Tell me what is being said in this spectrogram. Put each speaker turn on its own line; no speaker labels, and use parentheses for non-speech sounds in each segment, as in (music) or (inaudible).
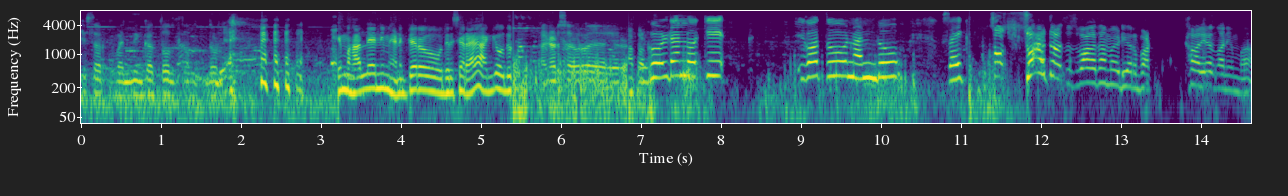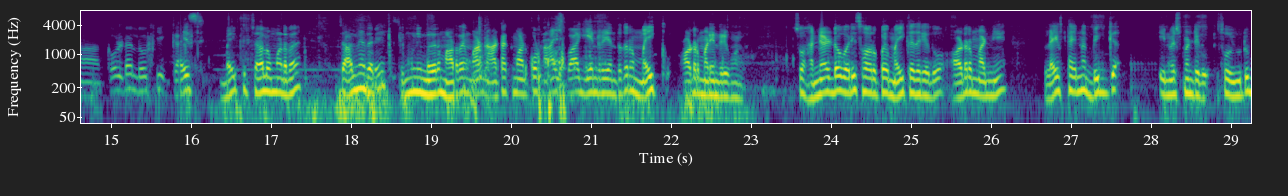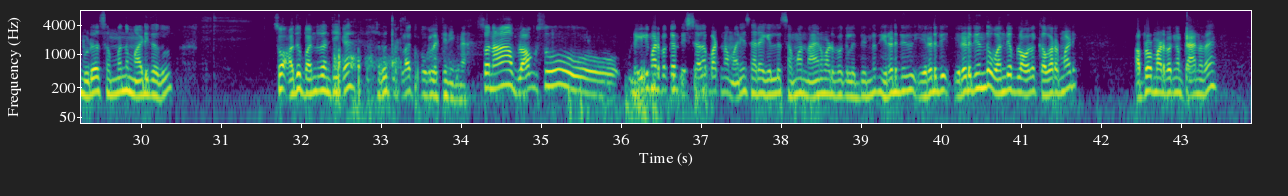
Thank you sir. ಬಂದಿಂಕ ತೋಲ್ ತೋಲ್ ದೊಡ್ಡ
ನಿಮ್ಮ ಹಲ್ಲೆ ನಿಮ್ಮ ಹೆಣ್ತಿಯರು ಉದುರ್ಸ್ಯಾರ? ಹಂಗೆ ಉದುರ್
ಹನ್ನೆರಡು ಸಾವಿರ
ಗೋಲ್ಡನ್ ಲೋಕಿ ಇವತ್ತು ನಂದು ಸೈಕ್
ಸ್ವಾಗತ ಸುಸ್ವಾಗತ ಮಾಡಿಯರ್ ಬಟ್ ನಿಮ್ಮ ಗೋಲ್ಡನ್ ಲೋಕಿ ಗೈಸ್ ಬೈಕ್ ಚಾಲು ಮಾಡ್ದೆ. ಚಾಲನೆ ಅದ ರೀ. ಸುಮ್ಮನೆ ನಿಮ್ಮ ಎದುರು ಮಾಡ್ದಾಗ ಮಾಡಿ ನಾಟಕ ಮಾಡ್ಕೊಂಡು ನಾ ಇವಾಗ ಏನ್ರಿ ಅಂತಂದ್ರೆ ಮೈಕ್ ಆರ್ಡರ್ ಮಾಡೀನಿ ಒಂದು ಸೊ ಹನ್ನೆರಡುವರೆ ಸಾವಿರ ರೂಪಾಯಿ ಮೈಕ್ ಅದ ರೀ ಅದು. ಆರ್ಡರ್ ಮಾಡಿ ಲೈಫ್ ಟೈಮ್ನ ಬಿಗ್ ಇನ್ವೆಸ್ಟ್ಮೆಂಟ್ ಇದು. ಸೊ ಯೂಟ್ಯೂಬ್ ವಿಡಿಯೋ ಸಂಬಂಧ ಮಾಡಿದದು. ಸೊ ಅದು ಬಂದದಂತ ಈಗ ಅದು ತರ್ಲಕ್ಕೆ ಹೋಗ್ಲತ್ತೀನಿ ಈಗ ನಾ. ಸೊ ನಾ ವ್ಲಾಗ್ಸು ಡೈಲಿ ಮಾಡ್ಬೇಕಂತ ಇಷ್ಟ ಅದ ಬಟ್ ನಮ್ಮ ಮನೆ ಸರಿಯಾಗಿಲ್ಲ ಸಂಬಂಧ ನಾ ಏನು ಮಾಡ್ಬೇಕಲ್ಲದಿಂದ ಎರಡು ದಿನ, ಎರಡು ದಿ, ಎರಡು ದಿನದ ಒಂದೇ ಬ್ಲಾಗ್ ಕವರ್ ಮಾಡಿ ಅಪ್ಲೋಡ್ ಮಾಡ್ಬೇಕಂತ ಪ್ಲಾನ್ ಅದ.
